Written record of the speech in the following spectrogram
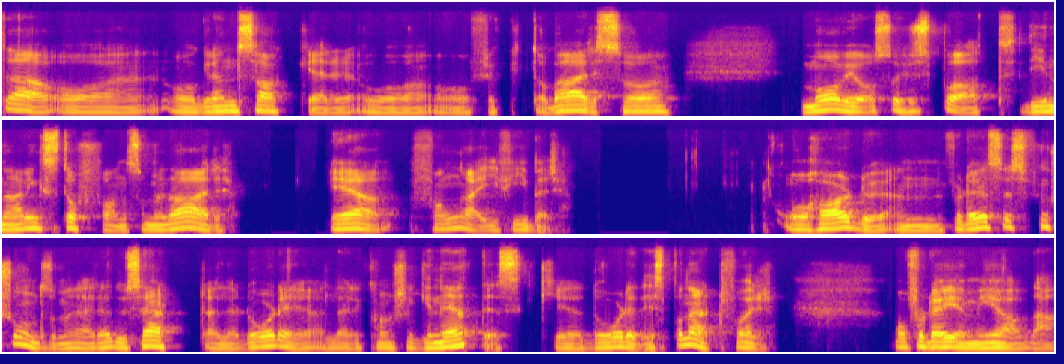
planter og, og grønnsaker og, og frukt og bær, så må vi jo også huske på at de næringsstoffene som er der, er fanga i fiber. Og har du en fordøyelsesfunksjon som er redusert eller dårlig, eller kanskje genetisk dårlig disponert for å fordøye mye av det,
